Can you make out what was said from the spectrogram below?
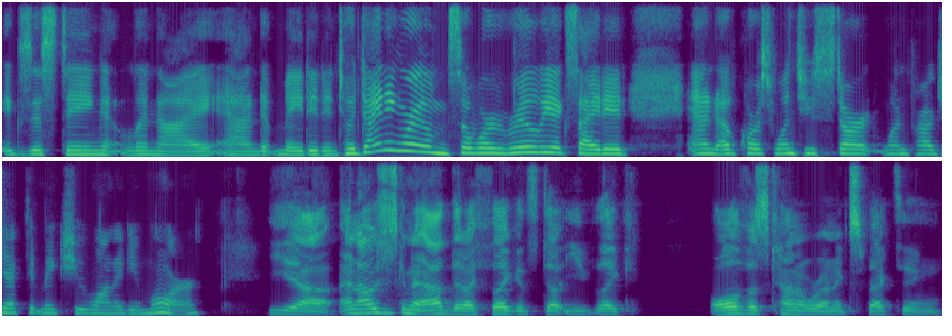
existing lanai and made it into a dining room. So we're really excited. And of course, once you start one project, it makes you want to do more. Yeah, and I was just gonna add that I feel like it's you like all of us kind of were unexpecting,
